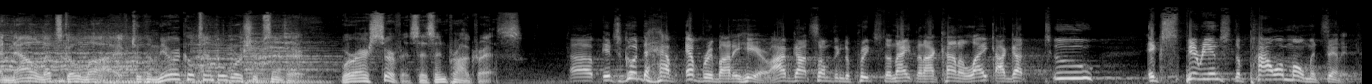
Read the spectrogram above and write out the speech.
And now let's go live to the Miracle Temple Worship Center, where our service is in progress. Uh, it's good to have everybody here. I've got something to preach tonight that I kind of like. I got two experience the power moments in it.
